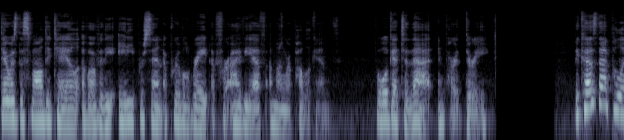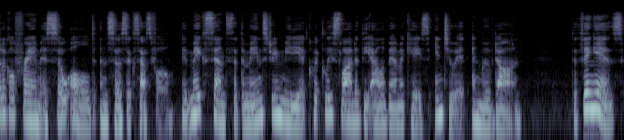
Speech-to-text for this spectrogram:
there was the small detail of over the 80% approval rate for IVF among Republicans. But we'll get to that in part three. Because that political frame is so old and so successful, it makes sense that the mainstream media quickly slotted the Alabama case into it and moved on. The thing is,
